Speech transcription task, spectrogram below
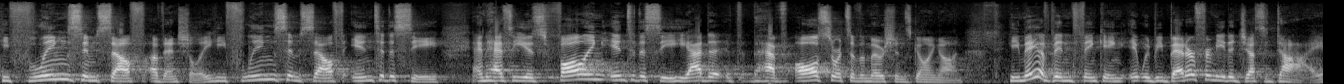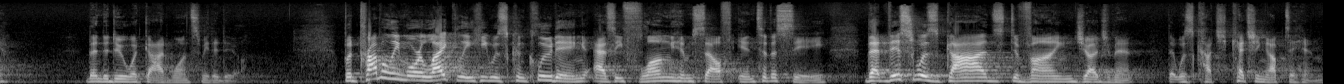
he flings himself eventually, he flings himself into the sea. And as he is falling into the sea, he had to have all sorts of emotions going on. He may have been thinking, it would be better for me to just die than to do what God wants me to do. But probably more likely, he was concluding as he flung himself into the sea that this was God's divine judgment that was catching up to him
